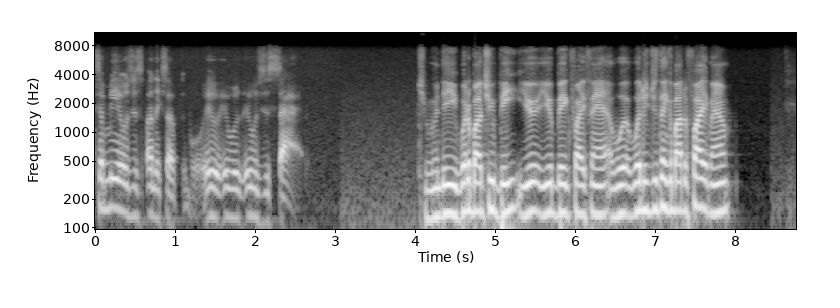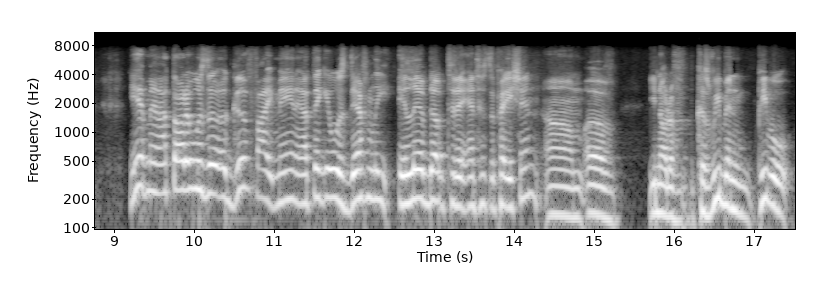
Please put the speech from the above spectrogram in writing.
to me it was just unacceptable. It, it was it was just sad. True indeed. What about you, B? You're you're a big fight fan. What, what did you think about the fight, man? Yeah, man, I thought it was a, a good fight, man. I think it was definitely it lived up to the anticipation um, of you know the because we've been people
